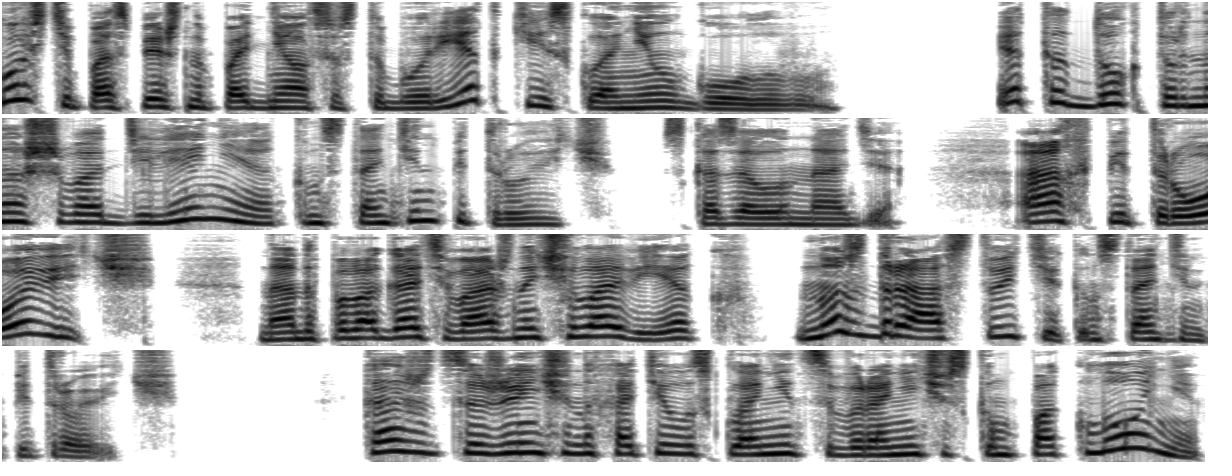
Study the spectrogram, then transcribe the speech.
Костя поспешно поднялся с табуретки и склонил голову. «Это доктор нашего отделения Константин Петрович», — сказала Надя. «Ах, Петрович! Надо полагать, важный человек. Ну, здравствуйте, Константин Петрович. Кажется, женщина хотела склониться в ироническом поклоне,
